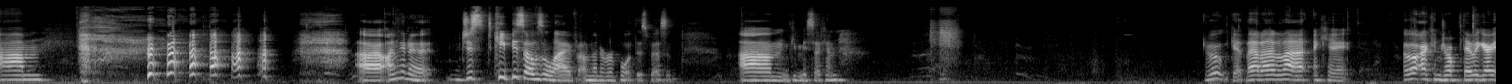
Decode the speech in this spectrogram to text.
Um, I'm gonna just keep yourselves alive. I'm gonna report this person. Um, give me a second. Oh, get that out of that. Okay. Oh, I can drop. There we go.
